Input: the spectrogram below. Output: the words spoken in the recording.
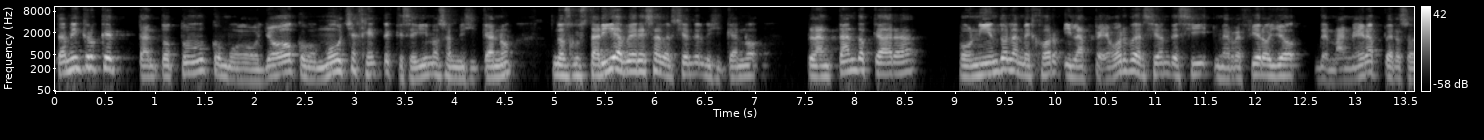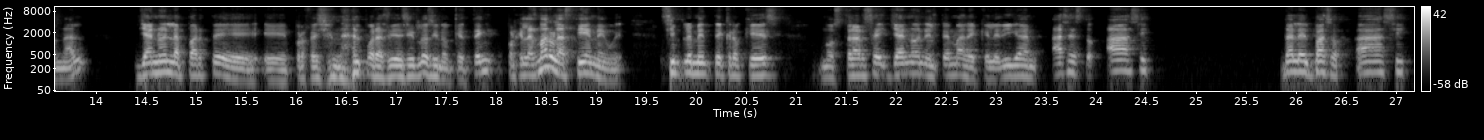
también creo que tanto tú como yo, como mucha gente que seguimos al mexicano, nos gustaría ver esa versión del mexicano plantando cara, poniendo la mejor y la peor versión de sí, me refiero yo de manera personal, ya no en la parte eh, profesional, por así decirlo, sino que ten, porque las manos las tiene, güey. Simplemente creo que es mostrarse ya no en el tema de que le digan, haz esto, ah, sí, dale el paso, ah, sí.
